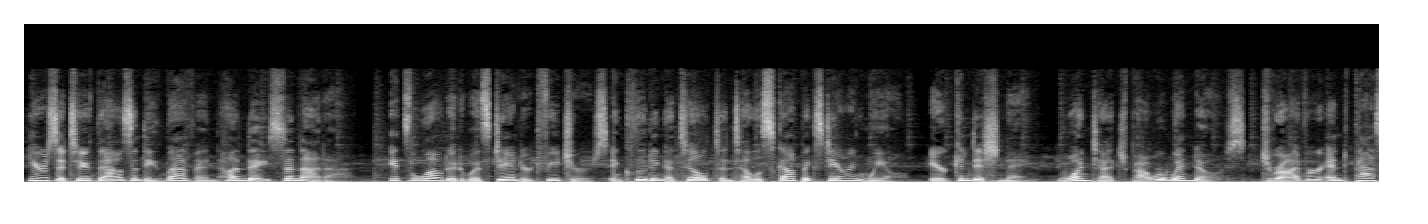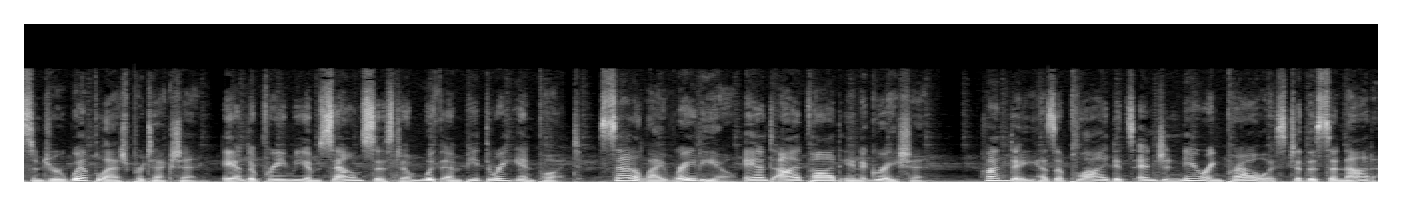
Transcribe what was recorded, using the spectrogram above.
Here's a 2011 Hyundai Sonata. It's loaded with standard features, including a tilt and telescopic steering wheel, air conditioning, one-touch power windows, driver and passenger whiplash protection, and a premium sound system with MP3 input, satellite radio, and iPod integration. Hyundai has applied its engineering prowess to the Sonata,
